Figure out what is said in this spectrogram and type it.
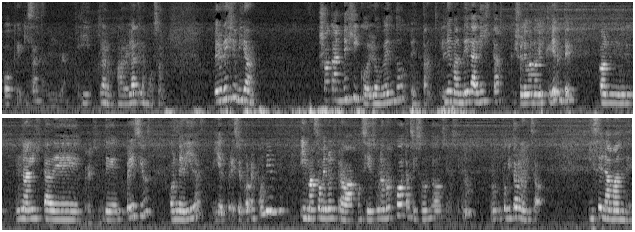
o que quizás... Y claro, arreglate las mozones. Pero le dije, mira, yo acá en México los vendo en tanto. Y le mandé la lista que yo le mando a mis clientes con una lista de, de precios con medidas y el precio correspondiente y más o menos el trabajo, si es una mascota, si son dos, y así, ¿no? Un poquito organizado. Y se la mandé.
